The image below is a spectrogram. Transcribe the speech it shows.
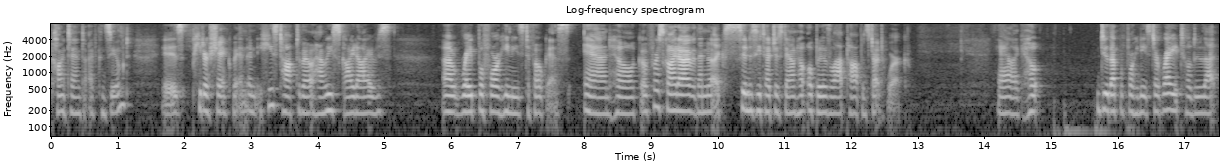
content I've consumed is Peter Shankman, and he's talked about how he skydives uh, right before he needs to focus, and he'll go for a skydive, and then like as soon as he touches down, he'll open his laptop and start to work. And like he'll do that before he needs to write. He'll do that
